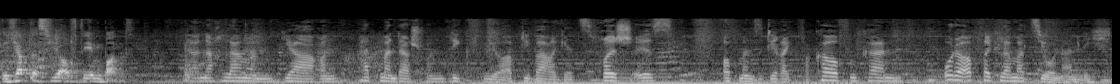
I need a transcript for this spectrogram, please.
Ich habe das hier auf dem Band. Ja, nach langen Jahren hat man da schon einen Blick für, ob die Ware jetzt frisch ist, ob man sie direkt verkaufen kann oder ob Reklamation anliegt.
